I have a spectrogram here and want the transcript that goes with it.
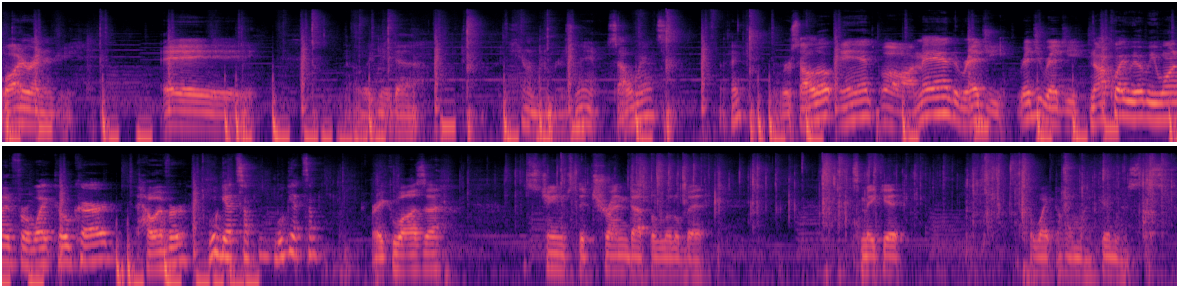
Water energy. Hey. Now we need a, I can't remember his name. Salamence? I think. Reverse holo, and oh man, the Reggie. Reggie Reggie. Not quite what we wanted for a white code card. However, we'll get something. We'll get something. Rayquaza. Let's change the trend up a little bit. Let's make it white. Oh my goodness.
